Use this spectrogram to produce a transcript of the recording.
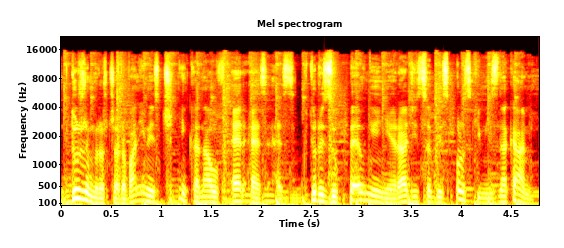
Dużym rozczarowaniem jest czytnik kanałów RSS, który zupełnie nie radzi sobie z polskimi znakami.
